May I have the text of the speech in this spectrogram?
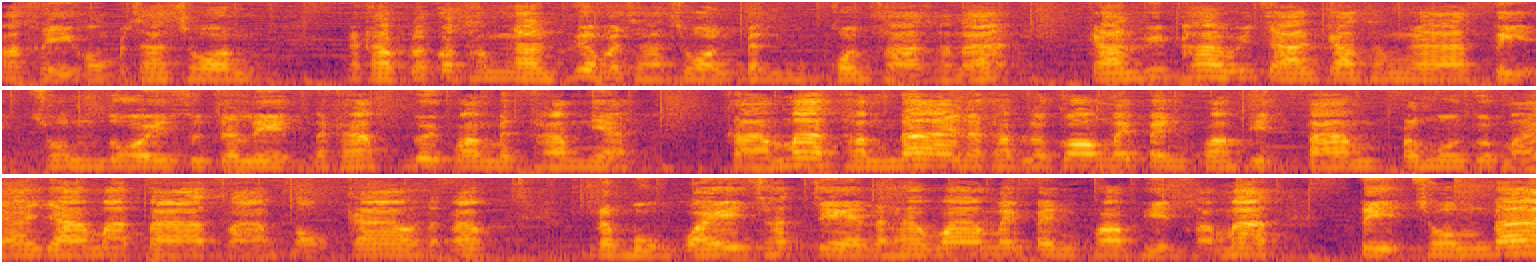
ภาษีของประชาชนนะครับแล้วก็ทำงานเพื่อประชาชนเป็นบุคคลสาธารณะ การวิพากษ์วิจารณ์การทำงานติชมโดยสุจริตนะครับ ด้วยความเป็นธรรมเนี่ยสามารถทำได้นะครับ แล้วก็ไม่เป็นความผิดตามประมวลกฎหมายอาญามาตรา 329 นะครับ ระบุไว้ชัดเจนนะฮะว่าไม่เป็นความผิดสามารถติชมได้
